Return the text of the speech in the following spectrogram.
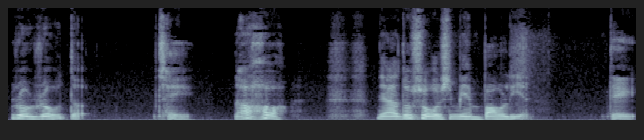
肉肉的，对，然后人家都说我是面包脸。对，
